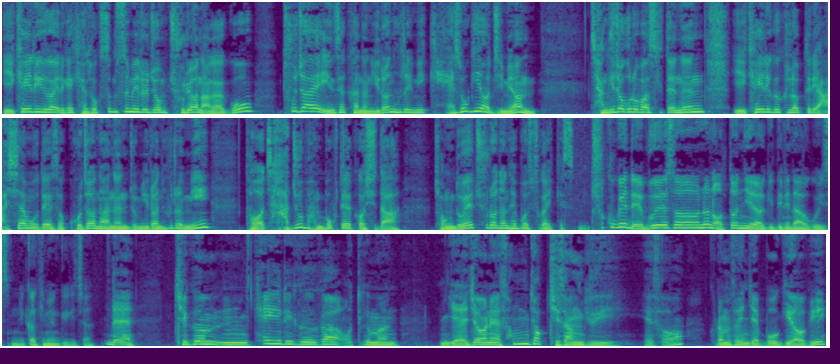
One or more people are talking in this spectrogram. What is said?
이 K리그가 이렇게 계속 씀씀이를 좀 줄여나가고 투자에 인색하는 이런 흐름이 계속 이어지면 장기적으로 봤을 때는 이 K리그 클럽들이 아시아 무대에서 고전하는 좀 이런 흐름이 더 자주 반복될 것이다 정도의 추론은 해볼 수가 있겠습니다. 축구계 내부에서는 어떤 이야기들이 나오고 있습니까? 김현기 기자. 네. 지금 음, K리그가 어떻게 보면 예전의 성적 지상주의에서 그러면서 이제 모기업이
